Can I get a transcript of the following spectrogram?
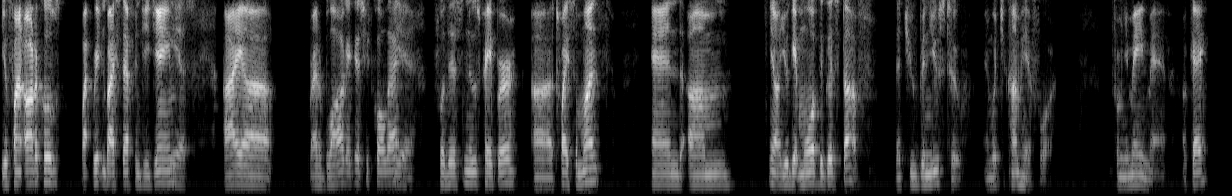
You'll find articles by, written by Stephen G. James. yes, I uh, write a blog, I guess you'd call that. yeah, for this newspaper uh, twice a month, and um, you know you'll get more of the good stuff that you've been used to and what you come here for from your main man. Okay,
